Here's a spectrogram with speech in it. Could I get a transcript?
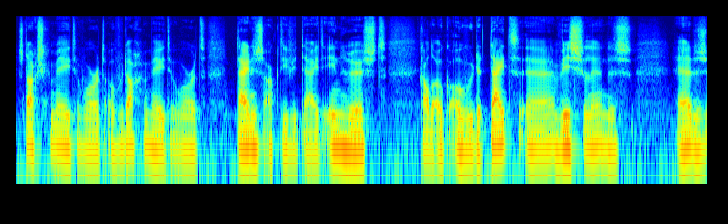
s'nachts gemeten wordt, overdag gemeten wordt, tijdens activiteit, in rust. Kan ook over de tijd wisselen. Dus dus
